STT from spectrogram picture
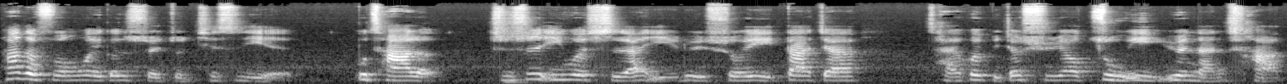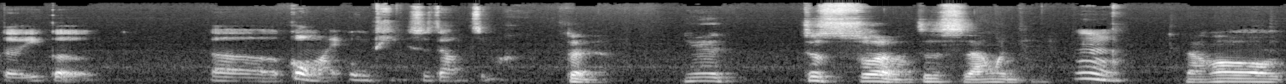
它的风味跟水准其实也不差了，只是因为食安疑虑，所以大家才会比较需要注意越南茶的一个呃购买问题，是这样子吗？对，因为就是说了嘛，这是食安问题。嗯然后，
